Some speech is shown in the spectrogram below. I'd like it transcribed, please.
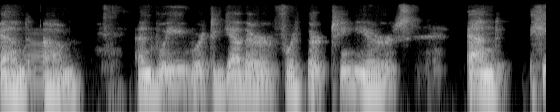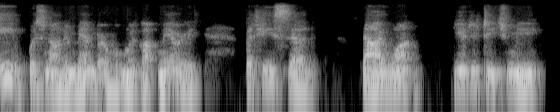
And Wow. um, and we were together for 13 years. And he was not a member when we got married, but he said, Now I want you to teach me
